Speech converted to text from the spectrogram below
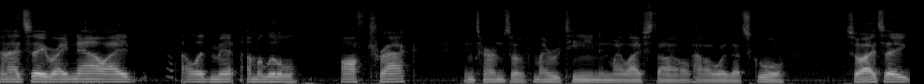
And I'd say right now, I, I'll admit I'm a little off track in terms of my routine and my lifestyle of how I was at school. So I'd say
